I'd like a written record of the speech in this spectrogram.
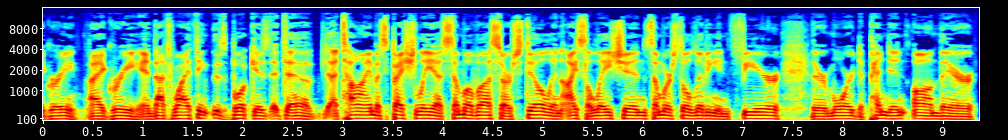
agree. I agree. And that's why I think this book is at a, a, time, especially as some of us are still in isolation. Some are still living in fear. They're more dependent on their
